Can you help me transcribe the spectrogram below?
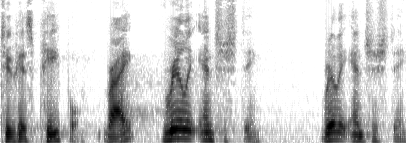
to his people, right? Really interesting. Really interesting.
